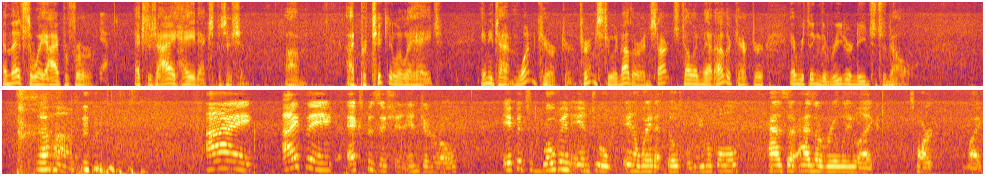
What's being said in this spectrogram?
And that's the way I prefer Yeah. exposition. I hate exposition. Um, I particularly hate anytime one character turns to another and starts telling that other character everything the reader needs to know. Uh huh. I I think exposition in general, if it's woven into a, in a way that feels believable, has a has a really like smart like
